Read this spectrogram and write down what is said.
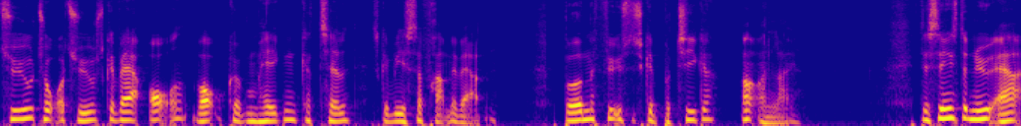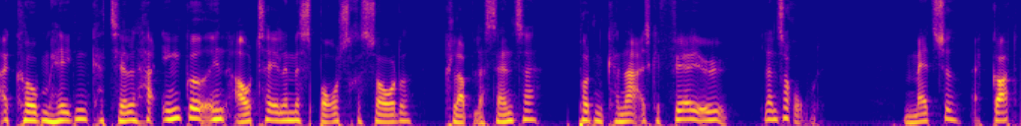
2022 skal være året, hvor Copenhagen Kartel skal vise sig frem i verden. både med fysiske butikker og online. Det seneste nye er, at Copenhagen Cartel har indgået en aftale med sportsresortet Club La Santa på den kanariske ferieø Lanzarote. Matchet er godt,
